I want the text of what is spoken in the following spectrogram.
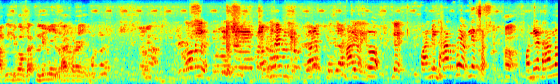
अभी इसको ले जाइए घर पर हाँ पानी ढाल दे ले सर हाँ। पानी ढालो।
